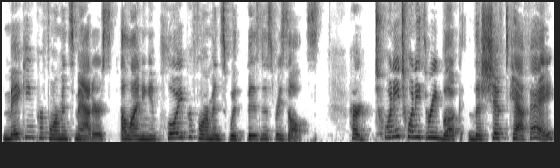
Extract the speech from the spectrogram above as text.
Making Performance Matters, aligning employee performance with business results. Her 2023 book, The Shift Cafe,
